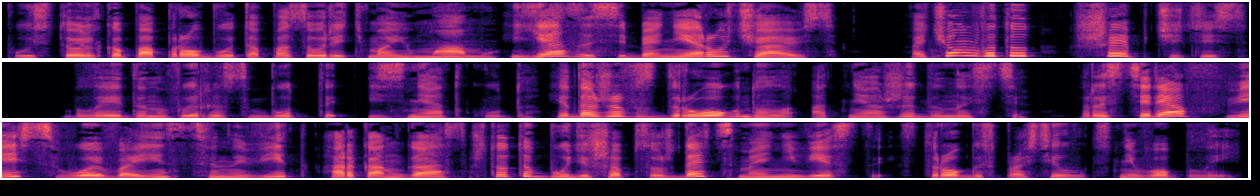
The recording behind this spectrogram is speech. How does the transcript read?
Пусть только попробуют опозорить мою маму. Я за себя не ручаюсь. «О чем вы тут шепчетесь?» Блейден вырос будто из ниоткуда. Я даже вздрогнула от неожиданности. Растеряв весь свой воинственный вид, Аркангас, что ты будешь обсуждать с моей невестой?» строго спросил с него Блей.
